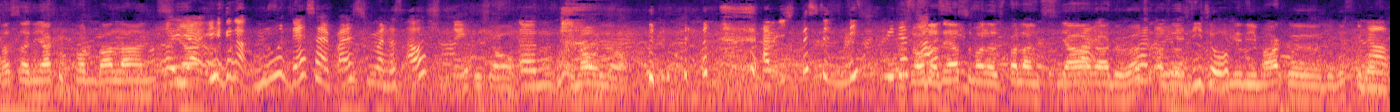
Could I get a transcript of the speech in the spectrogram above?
hast du eine Jacke von Balance? Äh, ja, genau. Nur deshalb weiß ich, wie man das ausspricht. Ich auch. Ähm, Genau, ja. aber ich wüsste nicht, wie das Das war das aussieht. erste Mal, dass ich Balenciaga gehört, also Dito. mir die Marke bewusst Ja. geworden.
